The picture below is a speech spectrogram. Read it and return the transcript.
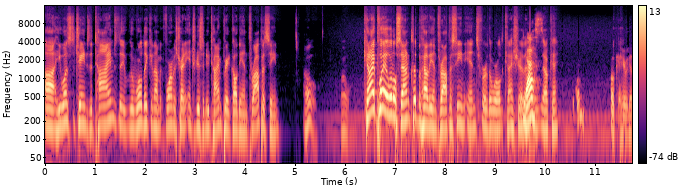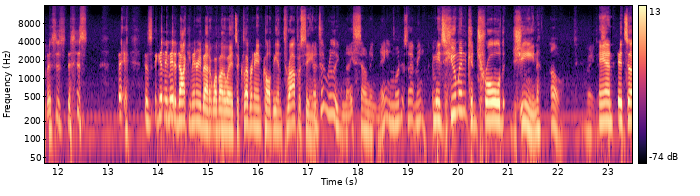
Uh, he wants to change the times. The, the World Economic Forum is trying to introduce a new time period called the Anthropocene. Oh, whoa. Can I play a little sound clip of how the Anthropocene ends for the world? Can I share that? Yes. Okay. Okay, here we go. This is this is this again. They made a documentary about it. Well, by the way, it's a clever name called the Anthropocene. That's a really nice sounding name. What does that mean? It means human-controlled gene, Oh, wait. and it's a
